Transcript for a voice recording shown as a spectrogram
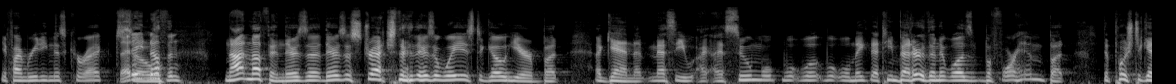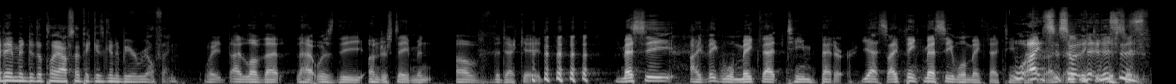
if I'm reading this correct. That ain't nothing. Not nothing. There's a there's a stretch. There, there's a ways to go here. But again, Messi, I I assume will will will will make that team better than it was before him. But the push to get him into the playoffs, I think, is going to be a real thing. Wait, I love that. That was the understatement of the decade. Messi, I think, will make that team better. Yes, I think Messi will make that team Well, I, better. so, I- so I think th- this is safe.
